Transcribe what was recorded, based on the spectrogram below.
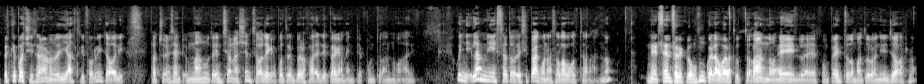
perché poi ci saranno degli altri fornitori, faccio un esempio, manutenzione ascensore, che potrebbero fare dei pagamenti appunto annuali. Quindi l'amministratore si paga una sola volta l'anno nel senso che comunque lavora tutto l'anno e il compenso lo matura ogni giorno,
